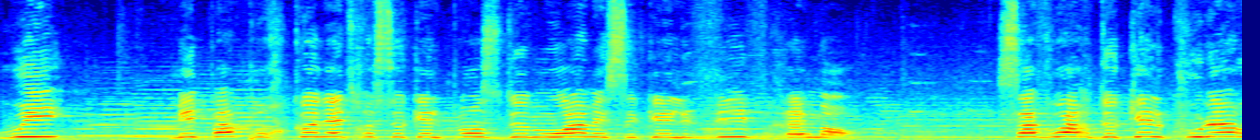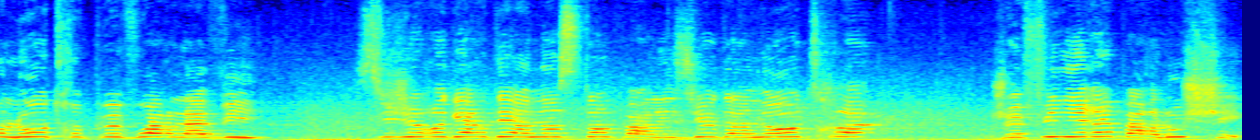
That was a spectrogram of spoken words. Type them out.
Oui, mais pas pour connaître ce qu'elle pense de moi, mais ce qu'elle vit vraiment. Savoir de quelle couleur l'autre peut voir la vie. Si je regardais un instant par les yeux d'un autre, je finirais par loucher.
